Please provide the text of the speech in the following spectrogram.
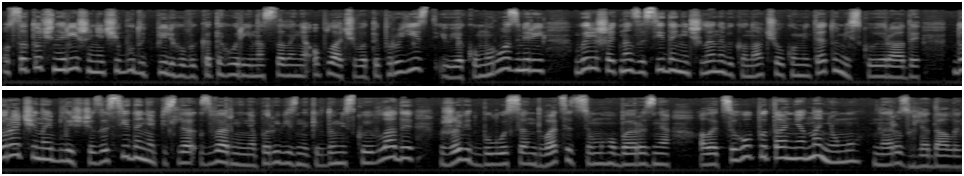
Остаточне рішення, чи будуть пільгові категорії населення оплачувати проїзд і у якому розмірі, вирішать на засіданні члени виконавчого комітету міської ради. До речі, найближче засідання після звернення перевізників до міської влади вже відбулося 27 березня, але цього питання на ньому не розглядали.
